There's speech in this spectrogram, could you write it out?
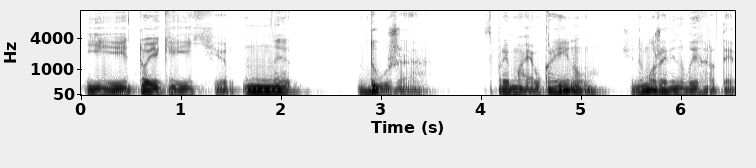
і той, який не дуже сприймає Україну, чи не може він виграти,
